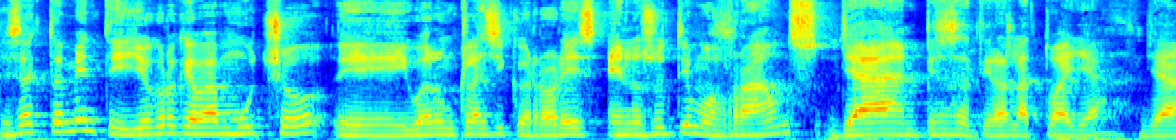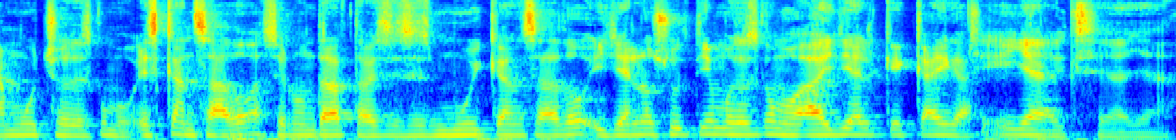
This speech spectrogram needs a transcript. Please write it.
Exactamente, y yo creo que va mucho, eh, igual un clásico error es en los últimos rounds ya empiezas a tirar la toalla, ya mucho es como, es cansado, hacer un draft a veces es muy cansado y ya en los últimos es como, ay, ya el que caiga. Sí, ya el que sea, ya.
